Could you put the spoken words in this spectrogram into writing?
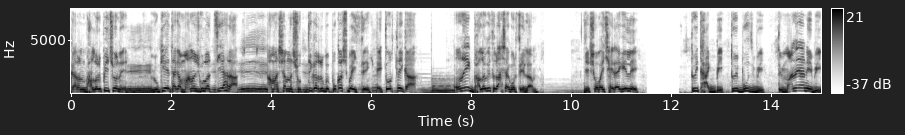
কারণ ভালোর পিছনে লুকিয়ে থাকা মানুষগুলোর চেহারা আমার সামনে সত্যিকার রূপে প্রকাশ পাইছে। এই তোর থেকে অনেক ভালো কিছুর আশা করছিলাম। যে সবাই ছেড়ে গেলে তুই থাকবি, তুই বুঝবি, তুই মানে আনিবি।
